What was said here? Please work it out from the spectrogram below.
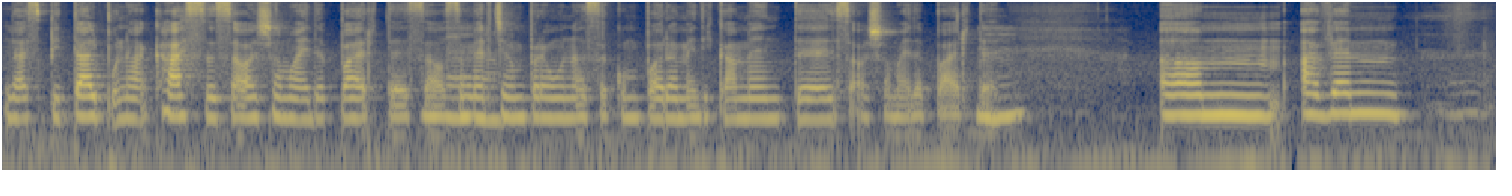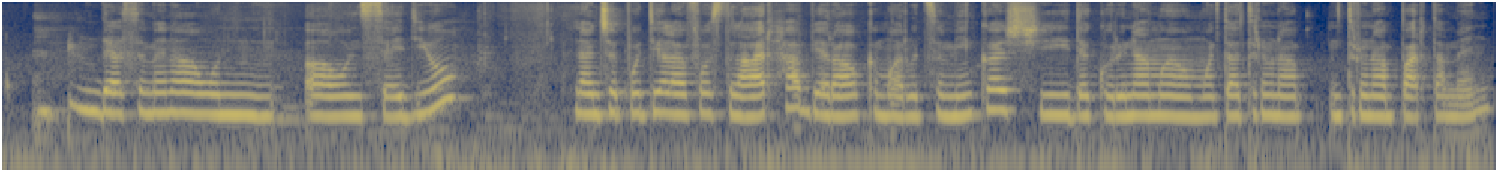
la spital până acasă sau așa mai departe, sau da. să mergem împreună să cumpărăm medicamente sau așa mai departe. Mm-hmm. Um, avem de asemenea un, uh, un sediu la început el a fost la Arhab, era o cămăruță mică și de curând am uh, mutat într-un, într-un apartament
